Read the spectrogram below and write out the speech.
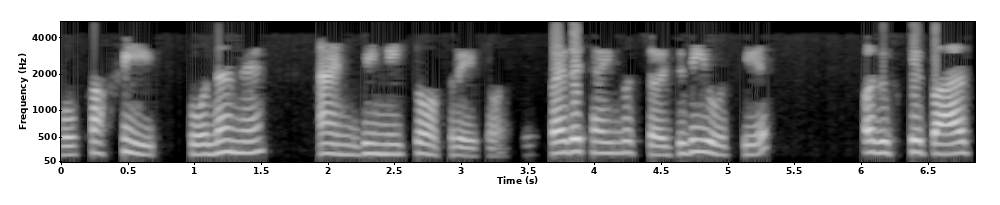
वो काफ़ी सोलन है and we need to operate on by the time वो सर्जरी होती है और उसके बाद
